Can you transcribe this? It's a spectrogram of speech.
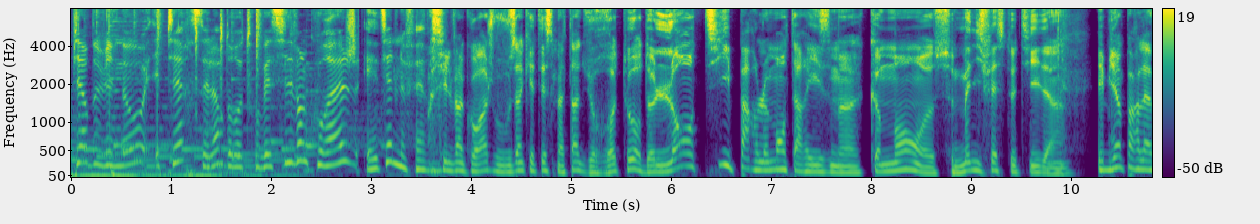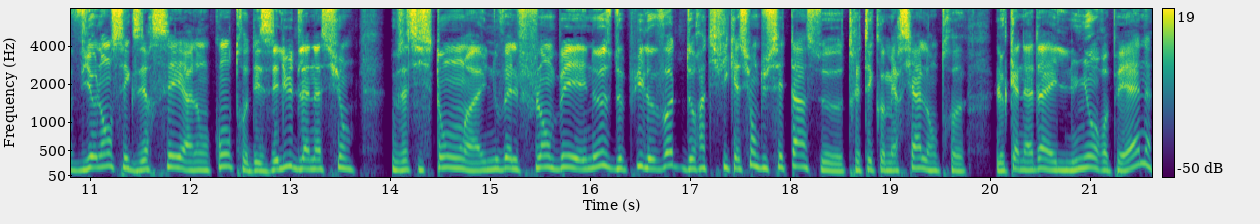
Pierre de Villeneuve. Et Pierre, c'est l'heure de retrouver Sylvain Courage et Étienne Lefebvre. Sylvain Courage, vous vous inquiétez ce matin du retour de l'anti-parlementarisme. Comment euh, se manifeste-t-il? Eh bien, par la violence exercée à l'encontre des élus de la nation. Nous assistons à une nouvelle flambée haineuse depuis le vote de ratification du CETA, ce traité commercial entre le Canada et l'Union européenne.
